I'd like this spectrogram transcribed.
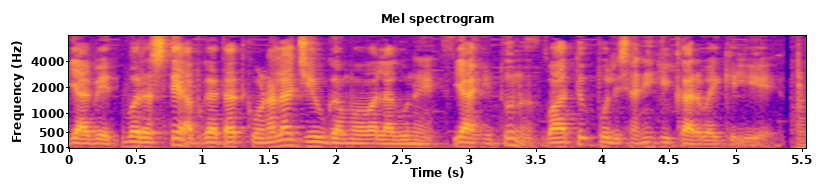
यावेत व रस्ते अपघातात कोणाला जीव गमवावा लागू नये या हेतून वाहतूक पोलिसांनी ही कारवाई केली आहे.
